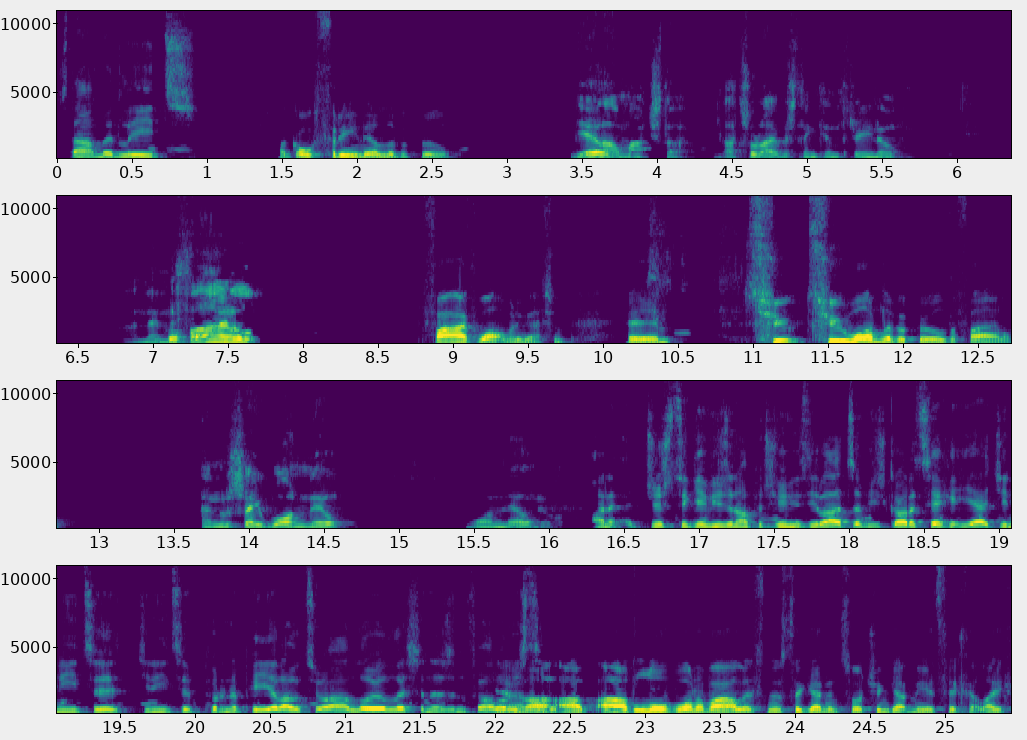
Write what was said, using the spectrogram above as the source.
Start with Leeds. I'll go 3 0 Liverpool. Yeah, I'll match that. That's what I was thinking 3 0. And then the final. 5 1, I'm messing. Um, 2 2 1 Liverpool, the final. I'm going to say 1 0. 1 0. And just to give you an opportunity, lads, have you got a ticket yet? Do you need to do you need to put an appeal out to our loyal listeners and followers? Yeah, I'd, I'd, love one of our listeners to get in touch and get me a ticket. Like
